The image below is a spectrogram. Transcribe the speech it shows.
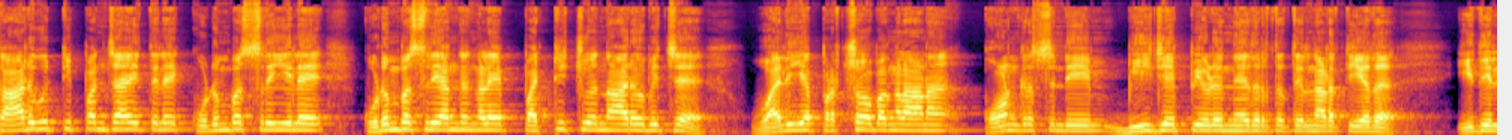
കാടുകുറ്റി പഞ്ചായത്തിലെ കുടുംബശ്രീയിലെ കുടുംബശ്രീ അംഗങ്ങളെ പറ്റിച്ചു എന്നാരോപിച്ച് വലിയ പ്രക്ഷോഭങ്ങളാണ് കോൺഗ്രസിന്റെയും ബി ജെ പിയുടെയും നേതൃത്വത്തിൽ നടത്തിയത്. ഇതിൽ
